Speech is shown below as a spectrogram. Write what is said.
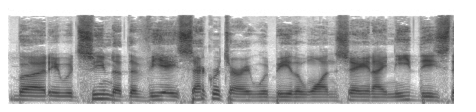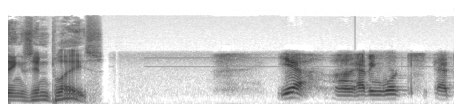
but it would seem that the va secretary would be the one saying i need these things in place yeah, uh, having worked at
